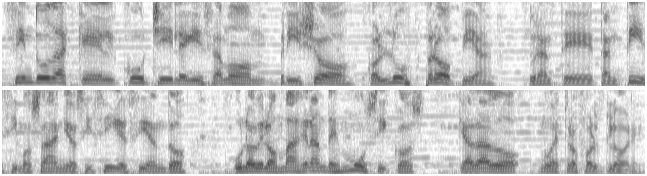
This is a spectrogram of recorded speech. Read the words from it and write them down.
Sin dudas que el Cuchi Leguizamón brilló con luz propia durante tantísimos años y sigue siendo uno de los más grandes músicos que ha dado nuestro folclore.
